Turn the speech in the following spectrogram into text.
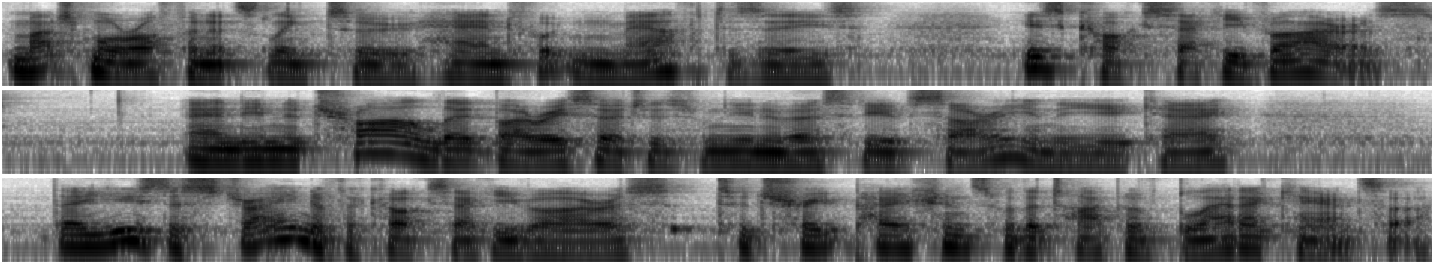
much more often it's linked to hand, foot, and mouth disease, is Coxsackie virus. And in a trial led by researchers from the University of Surrey in the UK, they used a strain of the Coxsackie virus to treat patients with a type of bladder cancer.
